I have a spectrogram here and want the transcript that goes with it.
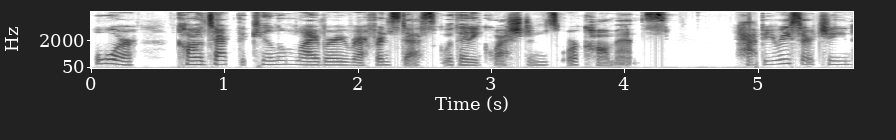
or contact the Killam Library Reference Desk with any questions or comments. Happy researching!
